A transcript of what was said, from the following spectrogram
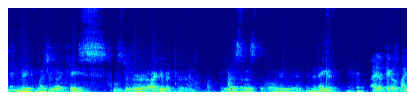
didn't make much of a case, Mr. Burr, argument for, for the rest of us to vote in the, in the negative. I didn't think it was my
